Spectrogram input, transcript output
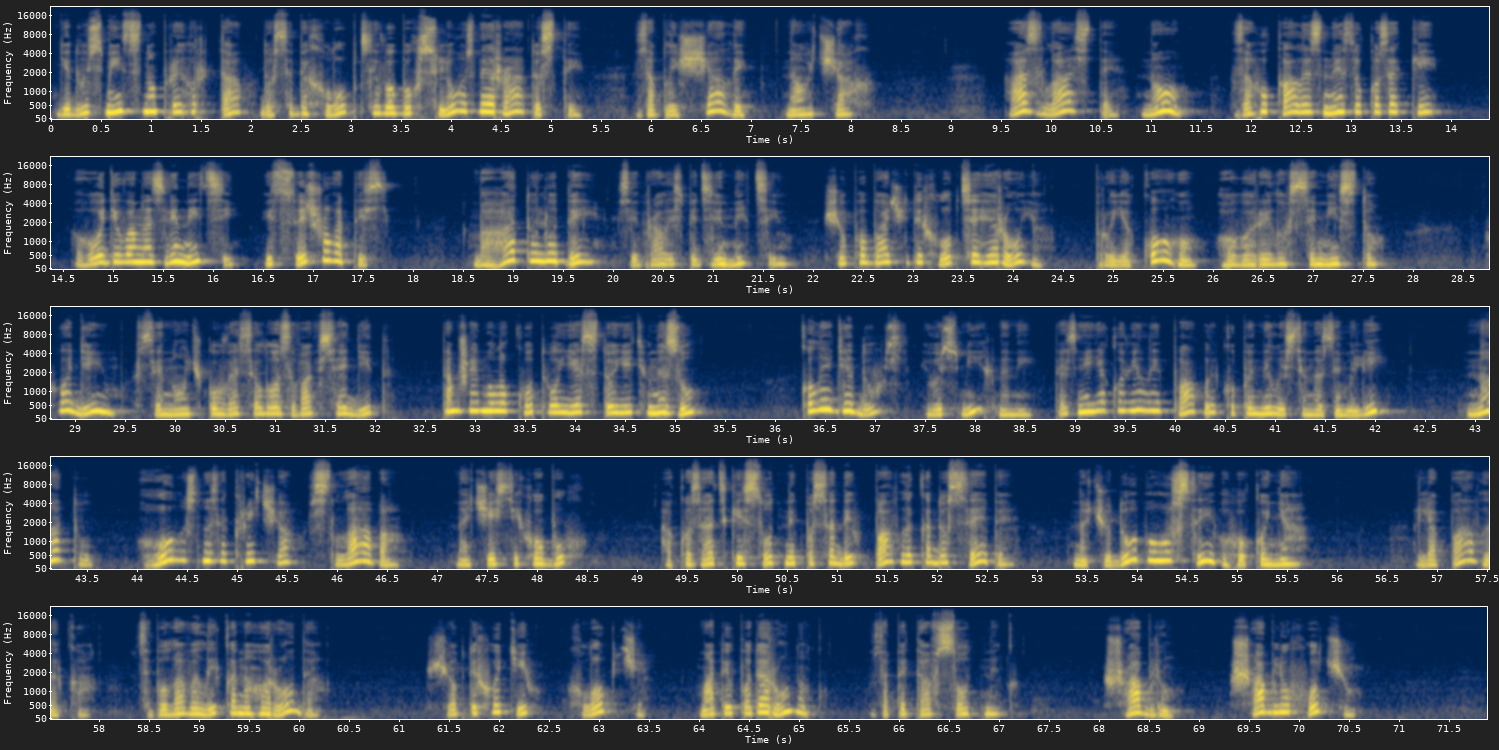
Дідусь міцно пригортав до себе хлопця в обох сльози радости, заблищали на очах. А злазьте, ну, загукали знизу козаки. Годі вам на дзвіниці відсиджуватись. Багато людей зібрались під дзвіницею, щоб побачити хлопця героя, про якого говорило все місто. Ходім, синочку, весело звався дід, там же й молоко твоє стоїть внизу. Коли дідусь і усміхнений та зніяковілий Павлик опинилися на землі, натовп голосно закричав Слава на честь їх обух, а козацький сотник посадив Павлика до себе на чудового сивого коня. Для Павлика це була велика нагорода. Що б ти хотів, хлопче, мати в подарунок? запитав сотник. Шаблю, шаблю хочу.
